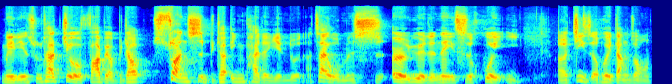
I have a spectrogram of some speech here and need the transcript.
美联储它就有发表比较算是比较鹰派的言论啊，在我们十二月的那一次会议呃记者会当中。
